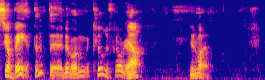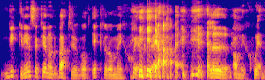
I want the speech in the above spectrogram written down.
Alltså jag vet inte. Det var en klurig fråga. Ja. Jo, det var det. Vilken insekt varit hade jag varit äcklad av mig själv. ja, eller hur? Av mig själv.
